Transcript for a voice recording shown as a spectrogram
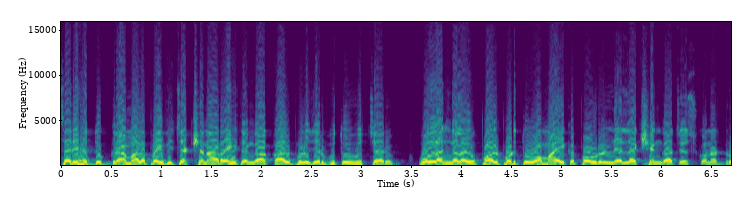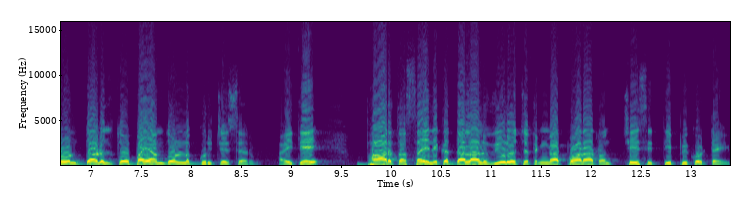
సరిహద్దు గ్రామాలపై విచక్షణ రహితంగా కాల్పులు జరుపుతూ వచ్చారు ఉల్లంఘనలకు పాల్పడుతూ అమాయక పౌరుల్ని లక్ష్యంగా చేసుకున్న డ్రోన్ దాడులతో భయాందోళనకు గురి చేశారు. అయితే భారత సైనిక దళాలు వీరోచితంగా పోరాటం చేసి తిప్పికొట్టాయి.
